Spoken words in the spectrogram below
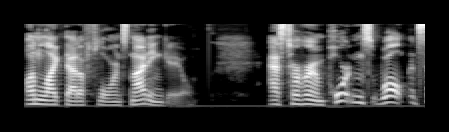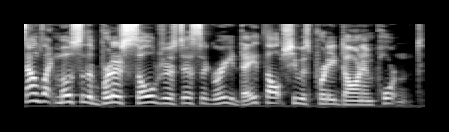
unlike that of Florence Nightingale. As to her importance, well, it sounds like most of the British soldiers disagreed. They thought she was pretty darn important.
